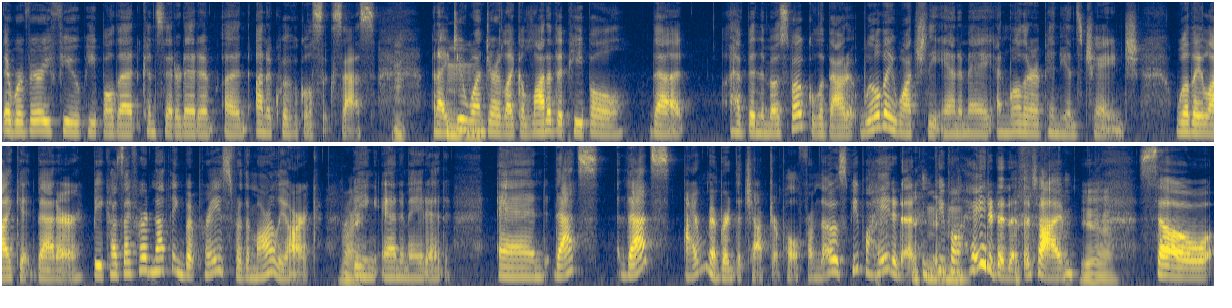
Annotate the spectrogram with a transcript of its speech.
there were very few people that considered it a, an unequivocal success. Mm. And I do mm-hmm. wonder, like a lot of the people that have been the most vocal about it, will they watch the anime and will their opinions change? Will they like it better? Because I've heard nothing but praise for the Marley arc Right. being animated. And that's that's I remembered the chapter poll from those. People hated it. People hated it at the time. Yeah. So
